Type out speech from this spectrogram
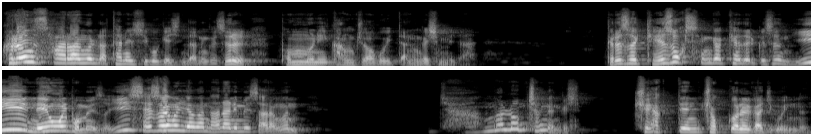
그런 사랑을 나타내시고 계신다는 것을 본문이 강조하고 있다는 것입니다. 그래서 계속 생각해야 될 것은 이 내용을 보면서 이 세상을 향한 하나님의 사랑은 정말로 엄청난 것입니다. 죄악된 조건을 가지고 있는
